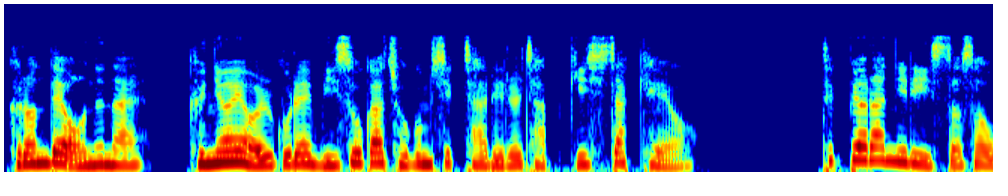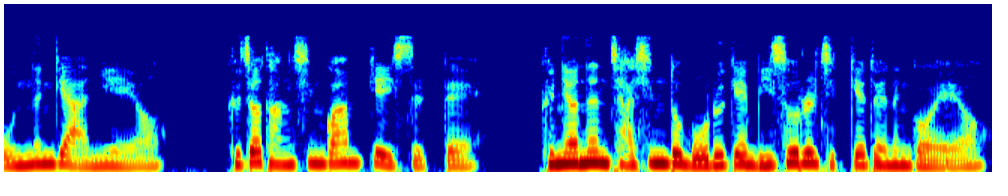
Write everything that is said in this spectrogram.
그런데 어느 날 그녀의 얼굴에 미소가 조금씩 자리를 잡기 시작해요. 특별한 일이 있어서 웃는 게 아니에요. 그저 당신과 함께 있을 때 그녀는 자신도 모르게 미소를 짓게 되는 거예요.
